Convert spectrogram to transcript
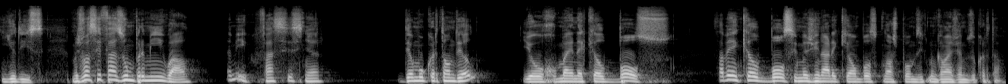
E eu disse: Mas você faz um para mim igual? Amigo, faça sim, senhor. Deu-me o cartão dele e eu arrumei naquele bolso. Sabem aquele bolso imaginário que é um bolso que nós pomos e que nunca mais vemos o cartão?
